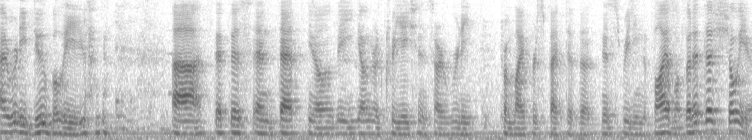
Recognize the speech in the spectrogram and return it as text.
I really do believe uh, that this and that, you know, the young Earth creationists are really, from my perspective, uh, misreading the Bible. But it does show you.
